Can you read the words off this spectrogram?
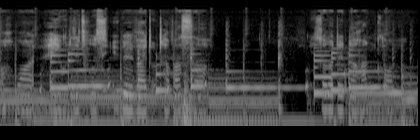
Mach mal. Ey, diese Truhe ist übel weit unter Wasser. Wie soll man denn da rankommen?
